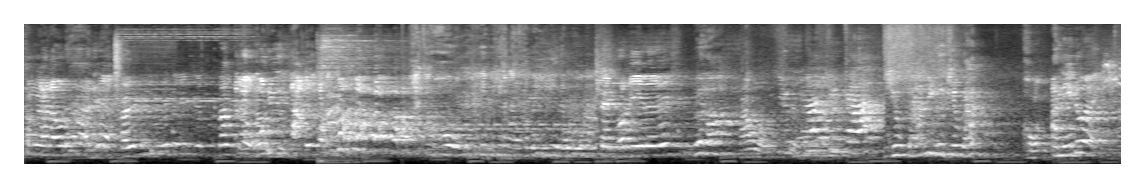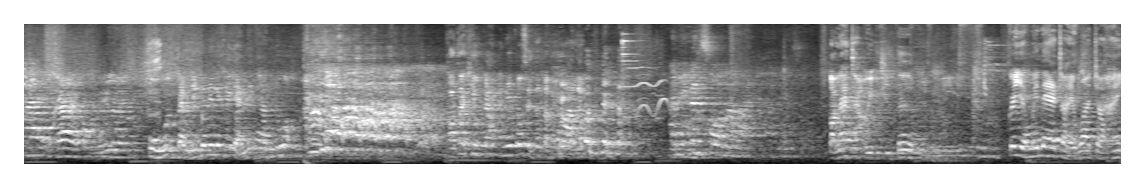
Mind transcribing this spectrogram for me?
ทำงานเอาหน้าเนี่ยเอ้ยไม่ได้นั่งโอ้โหนี่มึงตัดเลย โอ้โหไม่มีอะไรก็ไม่มีนะมึงเสร็จพอดีเลยเฮ้ยเหรอครับผมคิวการ์ดคิวการ์ดคิวการ์ดนี่คือคิวการ์ดของอันนี้ด้วย ใช่ใช่ของนี้เลยโอ้โหแบบนี้ไม่ได้เล่นขยันในงานร่วมเพราะถ้าคิวการ์ดอันนี้ต้องเสร็จตั้งแต่เมื่อวานแล้ว อันนี้เป็นโซนอะไรคะเป็นโซนตอนแรกจะเอาอีดิเตอร์มาอยู่ตรงนี้ ก็ยังไม่แน่ใจว่าจะให้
